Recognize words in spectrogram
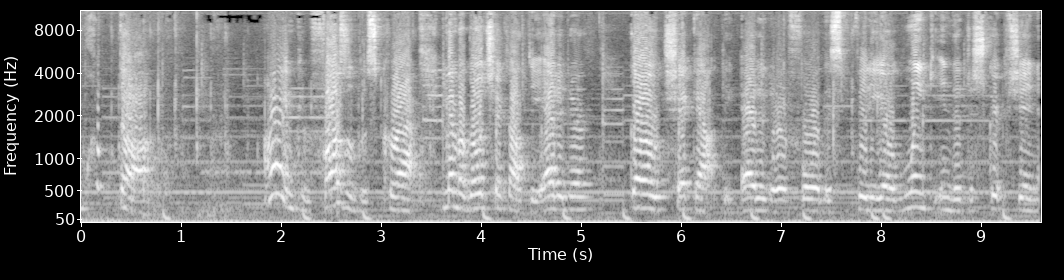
What the? I am confuzzled this crap. Remember, go check out the editor. Go check out the editor for this video. Link in the description.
